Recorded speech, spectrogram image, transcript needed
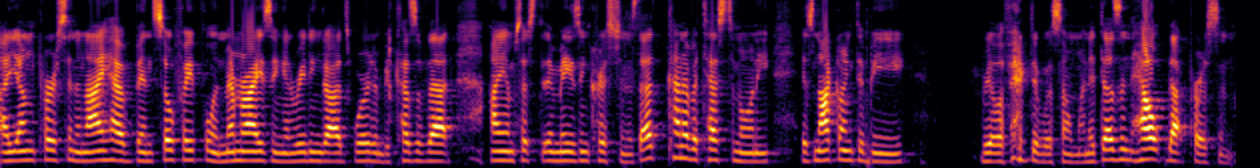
a young person, and I have been so faithful in memorizing and reading God's Word, and because of that, I am such an amazing Christian. Is that kind of a testimony is not going to be real effective with someone. It doesn't help that person.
